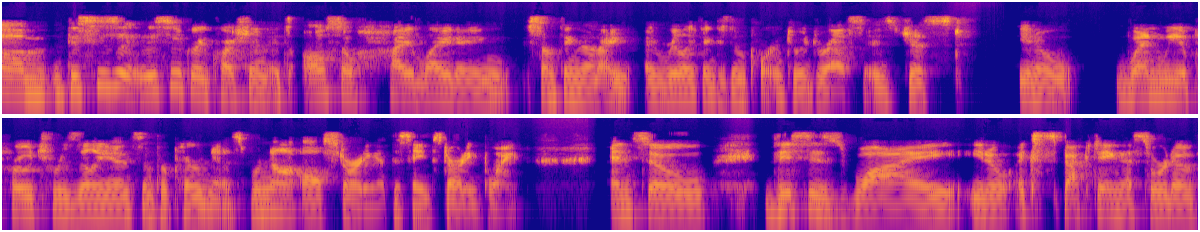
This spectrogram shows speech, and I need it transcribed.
um, this is a this is a great question. It's also highlighting something that I, I really think is important to address is just, you know, when we approach resilience and preparedness, we're not all starting at the same starting point. And so this is why, you know, expecting a sort of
